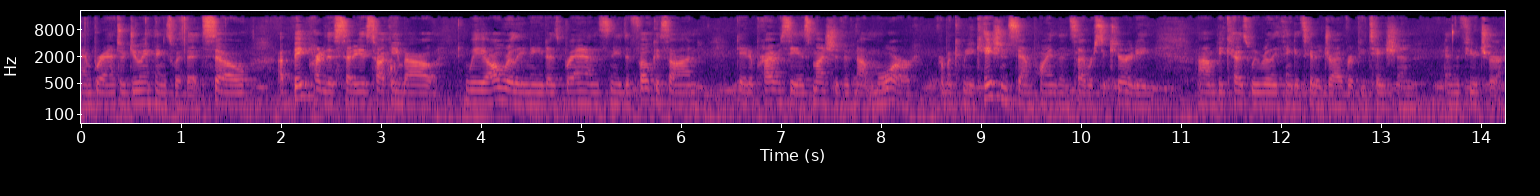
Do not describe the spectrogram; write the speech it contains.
and brands are doing things with it. So a big part of this study is talking about we all really need as brands need to focus on data privacy as much if not more from a communication standpoint than cybersecurity um, because we really think it's going to drive reputation in the future.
